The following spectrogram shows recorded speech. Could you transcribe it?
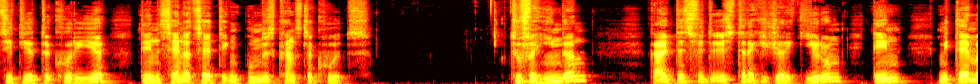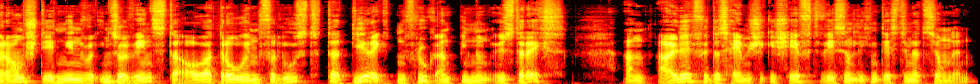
zitiert der Kurier den seinerzeitigen Bundeskanzler Kurz. Zu verhindern galt es für die österreichische Regierung, den mit der im Raum stehenden Insolvenz der Auer drohenden Verlust der direkten Fluganbindung Österreichs an alle für das heimische Geschäft wesentlichen Destinationen.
